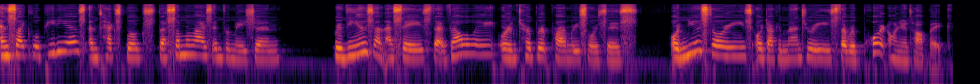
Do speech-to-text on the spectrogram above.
encyclopedias and textbooks that summarize information, reviews and essays that evaluate or interpret primary sources, or news stories or documentaries that report on your topic.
